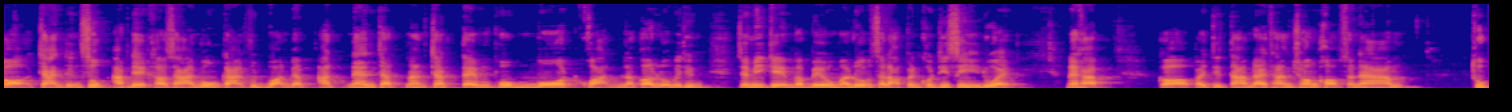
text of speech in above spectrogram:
ก็จันถึงสุกอัปเดตข่าวสารวงการฟุตบอลแบบอัดแน่นจัดหนักจัดเต็มผมโบ๊ทขวัญแล้วก็รวมไปถึงจะมีเกมกับเบลมาร่วมสลับเป็นคนที่ 4 ด้วยนะครับ ก็ไปติดตามได้ทางช่องขอบสนาม ทุก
